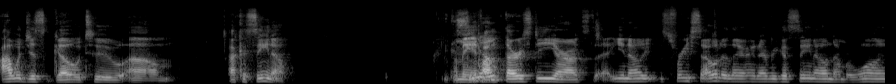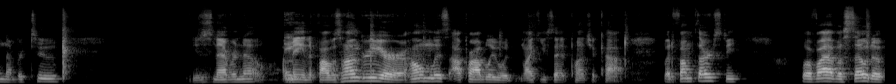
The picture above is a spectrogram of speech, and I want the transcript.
I would just go to um, a casino. I mean, if I'm thirsty or you know, it's free soda there at every casino. Number one, number two. You just never know. I mean, if I was hungry or homeless, I probably would, like you said, punch a cop. But if I'm thirsty, or if I have a soda,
